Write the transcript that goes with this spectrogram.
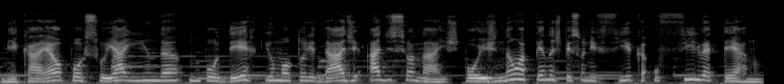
Micael possui ainda um poder e uma autoridade adicionais, pois não apenas personifica o Filho Eterno,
